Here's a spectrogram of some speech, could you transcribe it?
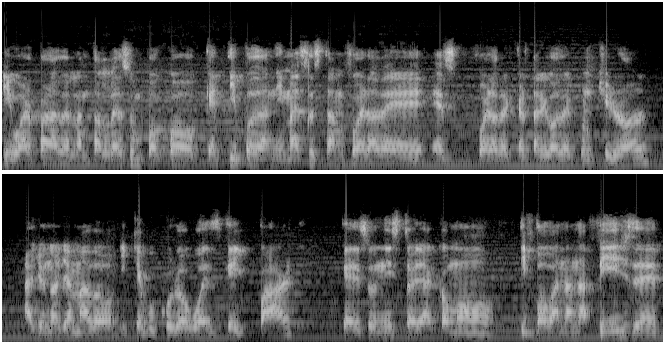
Igual para adelantarles un poco qué tipo de animes están fuera de es, fuera del catálogo de Crunchyroll, hay uno llamado Ikebukuro Westgate Park, que es una historia como tipo Banana Fish de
